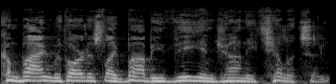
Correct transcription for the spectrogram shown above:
combined with artists like Bobby Vee and Johnny Tillotson.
